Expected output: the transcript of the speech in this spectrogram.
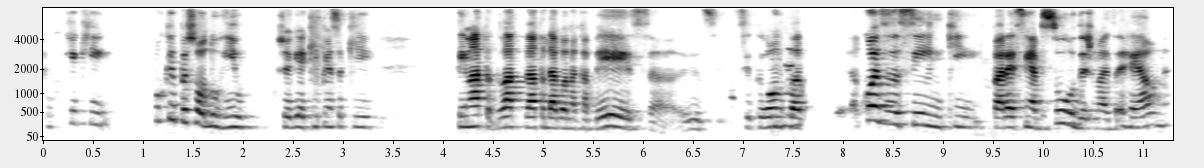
Por que, que, por que o pessoal do Rio, cheguei aqui, pensa que tem lata, lata, lata d'água na cabeça, se, uhum. coisas assim que parecem absurdas, mas é real, né?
